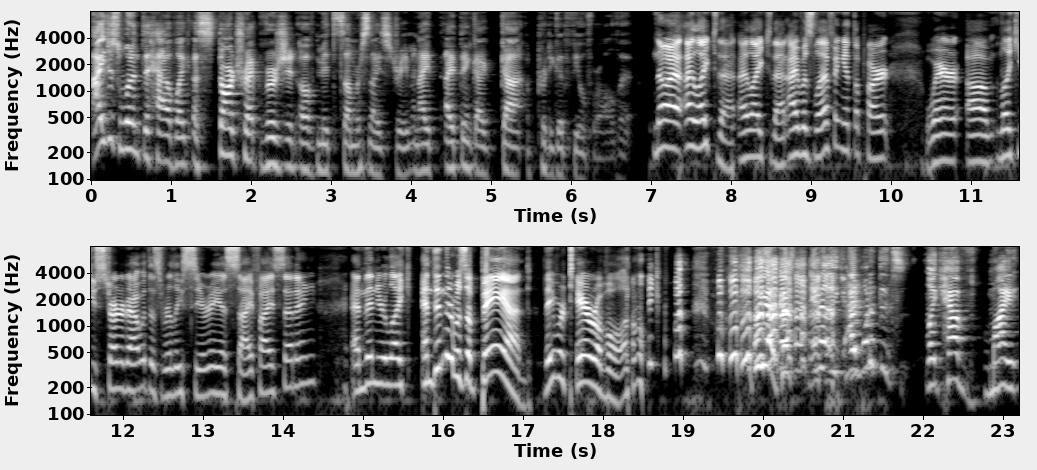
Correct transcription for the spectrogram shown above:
I just wanted to have like a Star Trek version of Midsummer's Night's Dream, and I I think I got a pretty good feel for all of it. No, I, I liked that. I liked that. I was laughing at the part where, um, like you started out with this really serious sci-fi setting, and then you're like, and then there was a band. They were terrible, and I'm like, what? Oh yeah, because like, I wanted to like have my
